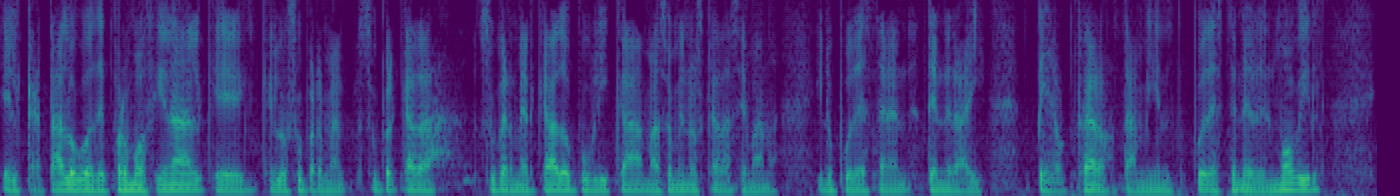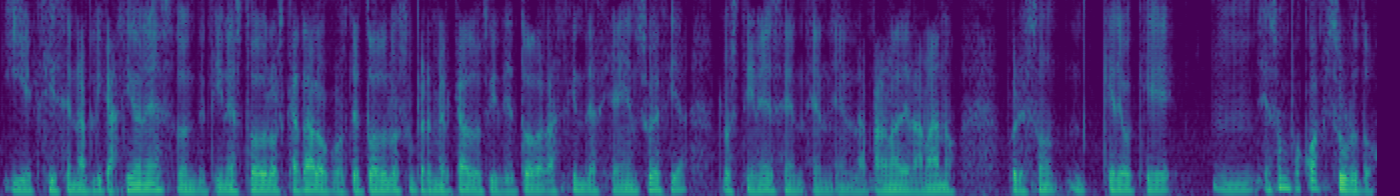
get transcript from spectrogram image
el catálogo de promocional que, que los super, super, cada supermercado publica más o menos cada semana y lo puedes tener, tener ahí. Pero claro, también puedes tener el móvil y existen aplicaciones donde tienes todos los catálogos de todos los supermercados y de todas las tiendas que hay en Suecia, los tienes en, en, en la palma de la mano. Por eso creo que mm, es un poco absurdo,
